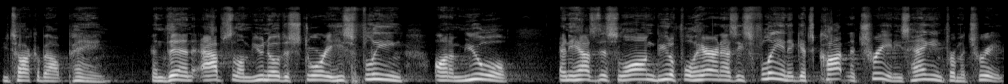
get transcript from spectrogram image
You talk about pain. And then Absalom, you know the story. He's fleeing on a mule and he has this long, beautiful hair. And as he's fleeing, it gets caught in a tree and he's hanging from a tree.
